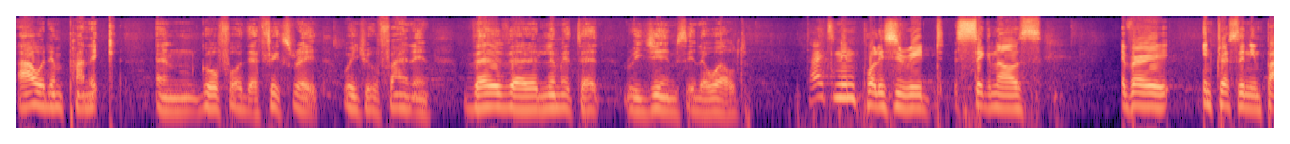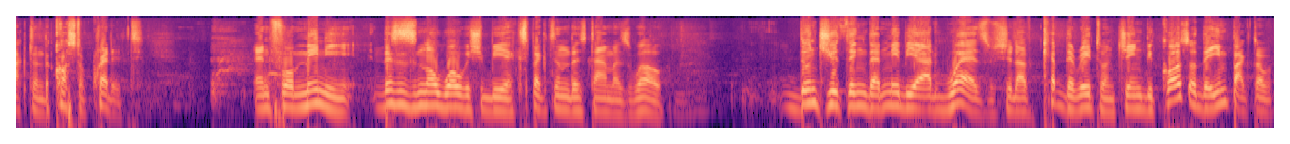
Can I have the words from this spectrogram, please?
I wouldn't panic and go for the fixed rate, which you'll find in very, very limited regimes in the world. Tightening policy rate signals a very interesting impact on the cost of credit. And for many, this is not what we should be expecting this time as well. Don't you think that maybe at worst we should have kept the rate unchanged because of the impact of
